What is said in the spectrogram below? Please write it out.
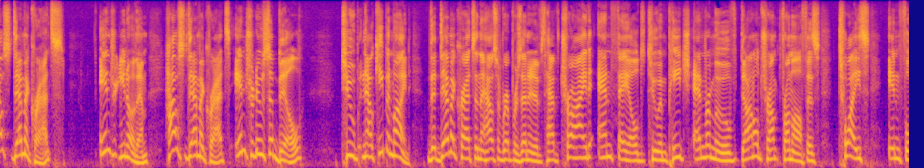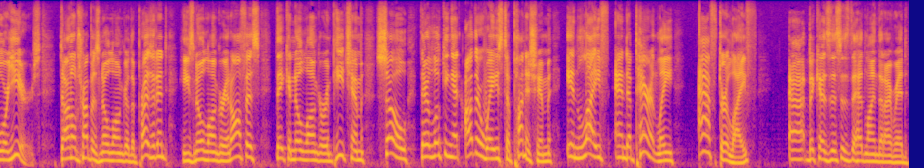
House Democrats, you know them, House Democrats introduce a bill to now keep in mind the Democrats in the House of Representatives have tried and failed to impeach and remove Donald Trump from office twice in four years. Donald Trump is no longer the president. He's no longer in office. They can no longer impeach him. So they're looking at other ways to punish him in life and apparently afterlife, uh, because this is the headline that I read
